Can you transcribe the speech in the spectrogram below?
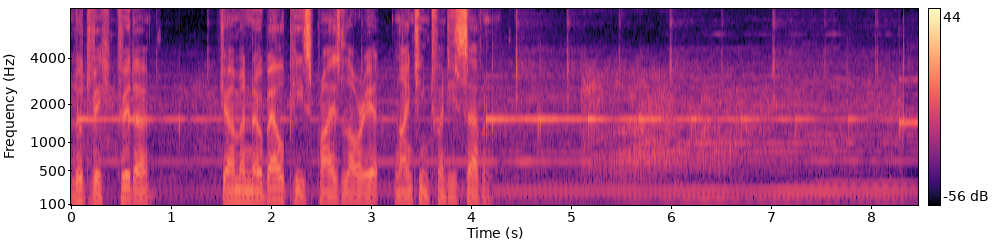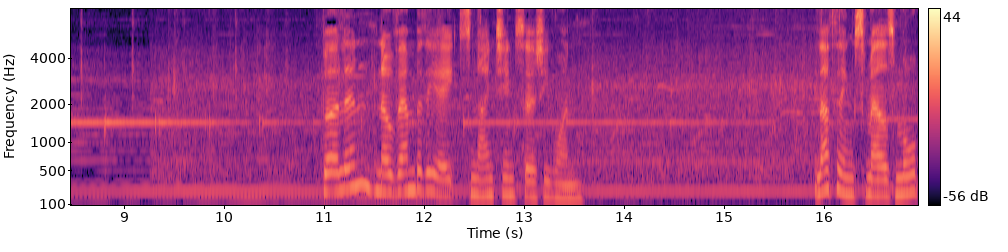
Ludwig Quidde, German Nobel Peace Prize laureate, 1927. Berlin, November the 8th, 1931. Nothing smells more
